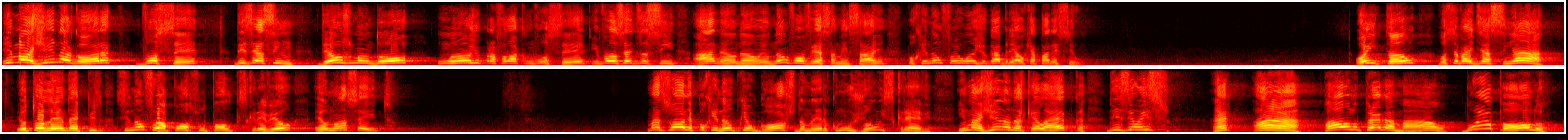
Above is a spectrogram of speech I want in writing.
Imagina agora você dizer assim: Deus mandou um anjo para falar com você, e você diz assim: Ah, não, não, eu não vou ver essa mensagem, porque não foi o anjo Gabriel que apareceu. Ou então, você vai dizer assim: Ah, eu estou lendo a epístola, se não foi o apóstolo Paulo que escreveu, eu não aceito. Mas olha, por que não? Porque eu gosto da maneira como João escreve. Imagina naquela época, diziam isso. Né? Ah, Paulo prega mal. Bom é Apolo.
